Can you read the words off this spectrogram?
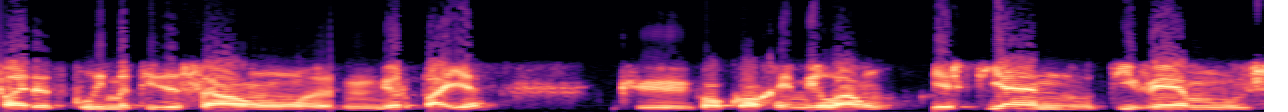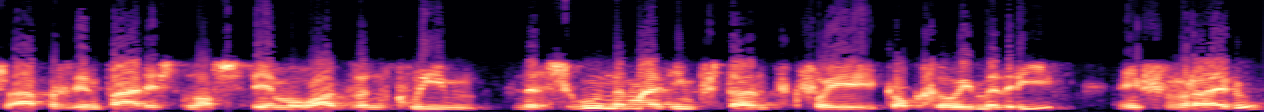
feira de climatização eh, europeia, que ocorre em Milão. Este ano tivemos a apresentar este nosso sistema, o Advan Clim, na segunda mais importante que, foi, que ocorreu em Madrid, em fevereiro.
